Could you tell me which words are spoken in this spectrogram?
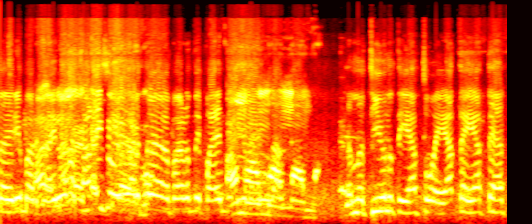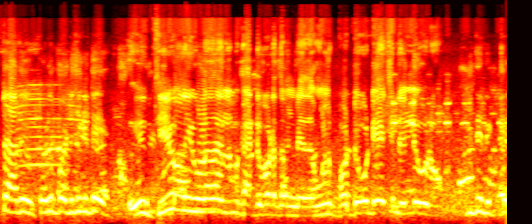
தைரியமா இருக்கும். நம்ம தீவனத்தை ஏத்துவோம். ஏத்த ஏத்த ஏத்த அது கொழுப்பு அடிச்சுக்கிட்டு. இது தீபாவளிக்குள்ளதான் நம்ம கட்டுப்படுத்த முடியாது. உங்களுக்கு பொட்டு குட்டியாச்சும் நின்று விடும். இது நிக்க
